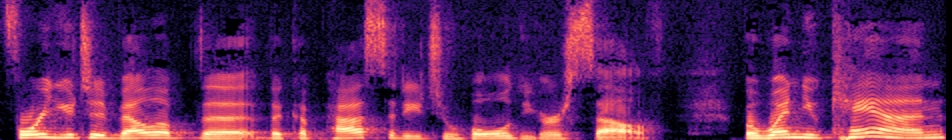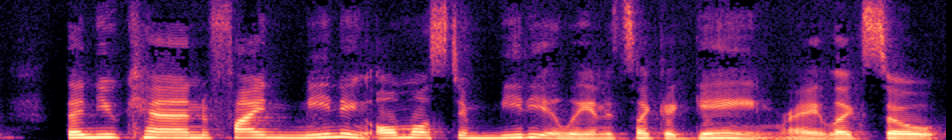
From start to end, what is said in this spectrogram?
for you to develop the the capacity to hold yourself. But when you can then you can find meaning almost immediately and it's like a game right? Like so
